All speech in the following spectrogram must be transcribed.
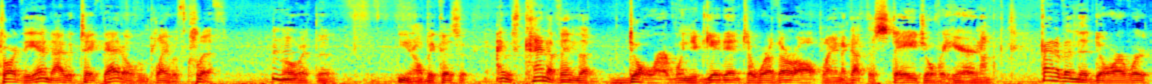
toward the end, I would take that over and play with Cliff over at the, you know, because I was kind of in the door when you get into where they're all playing. I got the stage over here, and I'm kind of in the door where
